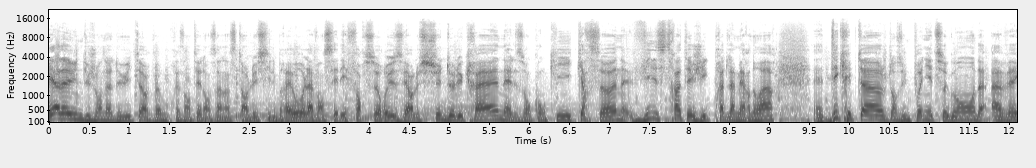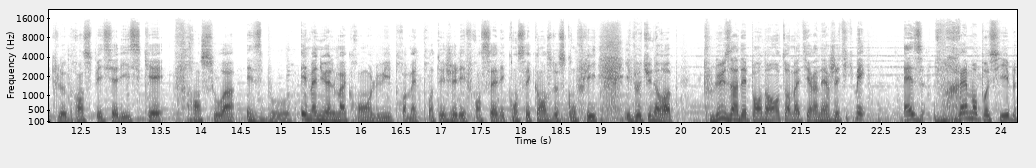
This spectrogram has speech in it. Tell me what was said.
Et à la une du journal de 8 heures que va vous présenter dans un instant Lucille Bréau, l'avancée des forces russes vers le sud de l'Ukraine. Elles ont conquis Kherson, ville stratégique près de la mer Noire. Décryptage dans une poignée de secondes avec le grand spécialiste qui est François Hesbourg. Emmanuel Macron, lui, promet de protéger les Français des conséquences de ce conflit. Il veut une Europe plus indépendante en matière énergétique. Mais est-ce vraiment possible?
